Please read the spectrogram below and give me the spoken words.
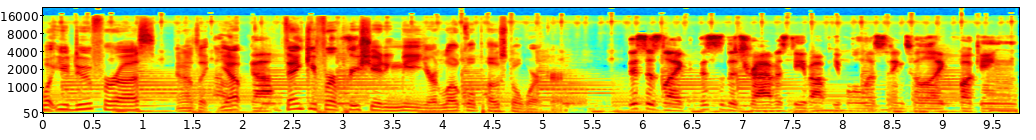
what you do for us. And I was like, Oh, Yep. God. Thank you for appreciating me, your local postal worker. This is like this is the travesty about people listening to like fucking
